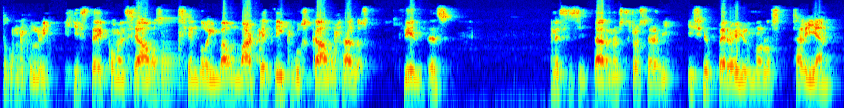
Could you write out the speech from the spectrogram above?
Como tú lo dijiste, comenzábamos haciendo inbound marketing, buscábamos a los clientes necesitar nuestro servicio, pero ellos no lo sabían.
